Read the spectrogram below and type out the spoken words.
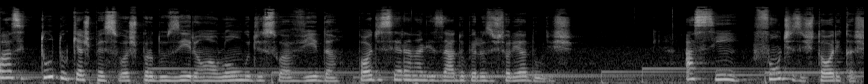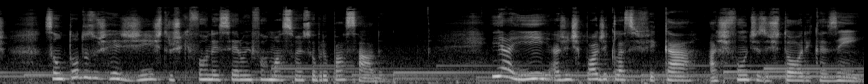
Quase tudo que as pessoas produziram ao longo de sua vida pode ser analisado pelos historiadores. Assim, fontes históricas são todos os registros que forneceram informações sobre o passado. E aí, a gente pode classificar as fontes históricas em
